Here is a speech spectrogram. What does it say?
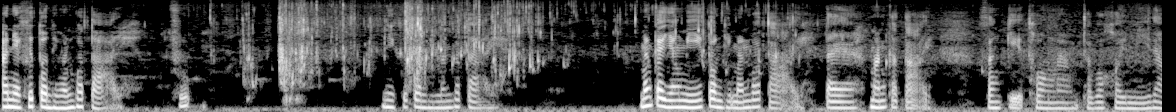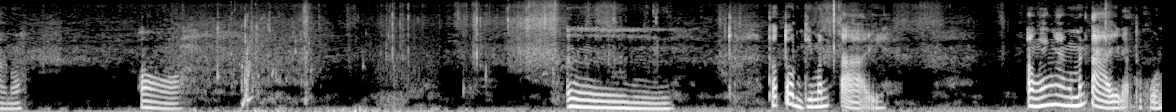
อันนี้คือต้นที่มันบ่ตายฟึบนี่คือต้นที่มันบ่ตาย มันก็ยังมีต้นที่มันบ่ตาย แต่มันก็ตาย สังเกตทองน้ำจะบ่ค่อยมีแล้วเนาะ อ๋อ อืม ถ้าต้นที่มันตาย เอาง่ายๆมันมันตายแหละทุกคน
